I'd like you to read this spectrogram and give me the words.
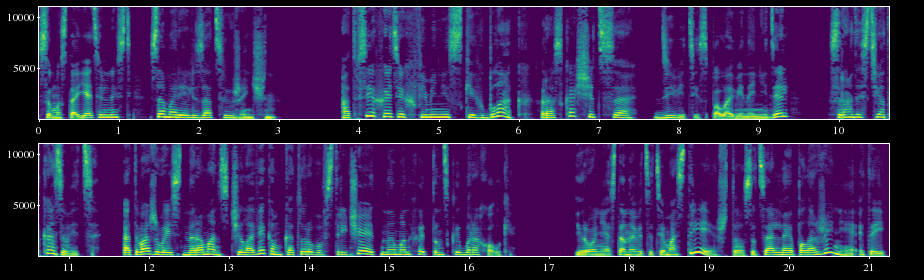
самостоятельность, самореализацию женщин. От всех этих феминистских благ рассказчица девяти с половиной недель с радостью отказывается, отваживаясь на роман с человеком, которого встречает на манхэттенской барахолке. Ирония становится тем острее, что социальное положение этой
